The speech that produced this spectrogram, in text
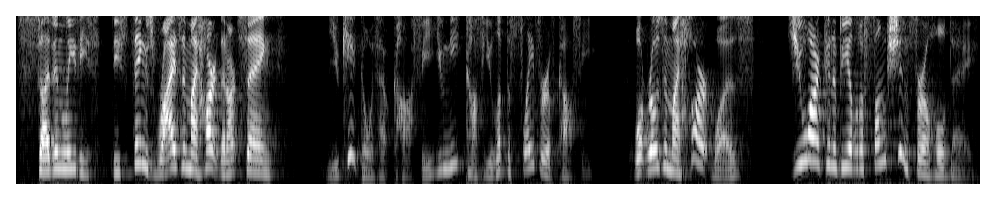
suddenly these, these things rise in my heart that aren't saying, you can't go without coffee. You need coffee. You love the flavor of coffee. What rose in my heart was, you aren't going to be able to function for a whole day.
